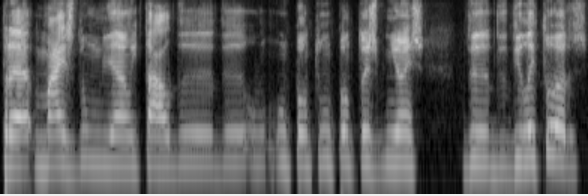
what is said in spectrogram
para mais de um milhão e tal de, de 1.1, 1.2 milhões de, de, de eleitores.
